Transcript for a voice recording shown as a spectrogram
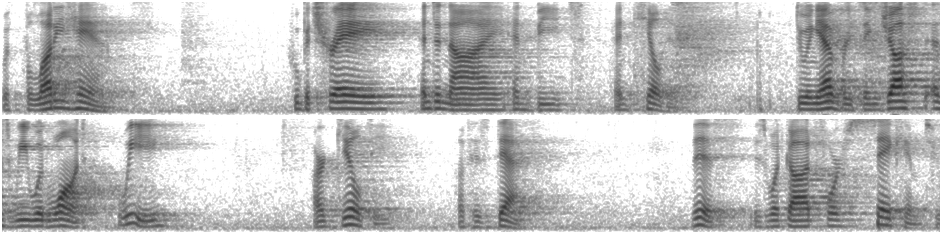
with bloody hands who betray and deny and beat and kill him doing everything just as we would want. We are guilty of his death. This is what God forsake him to.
